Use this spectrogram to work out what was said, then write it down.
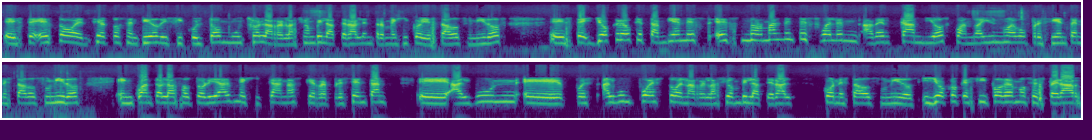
Este, esto, en cierto sentido, dificultó mucho la relación bilateral entre México y Estados Unidos. Este, yo creo que también es, es normalmente suelen haber cambios cuando hay un nuevo presidente en Estados Unidos en cuanto a las autoridades mexicanas que representan eh, algún eh, pues algún puesto en la relación bilateral con Estados Unidos. Y yo creo que sí podemos esperar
